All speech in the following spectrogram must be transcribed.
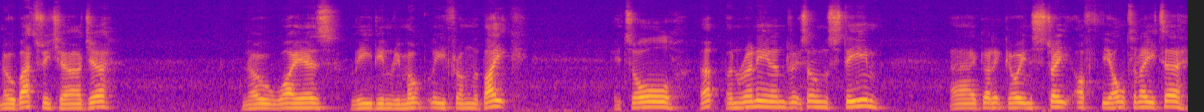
no battery charger, no wires leading remotely from the bike. It's all up and running under its own steam. Uh, got it going straight off the alternator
